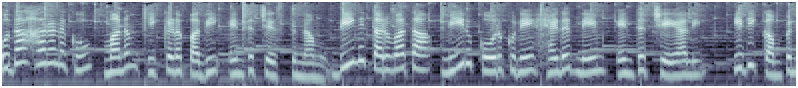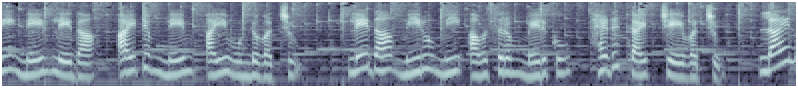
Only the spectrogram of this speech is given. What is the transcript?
ఉదాహరణకు మనం ఇక్కడ పది ఎంటర్ చేస్తున్నాము. దీని తరువాత మీరు కోరుకునే హెడర్ నేమ్ ఎంటర్ చేయాలి. ఇది కంపెనీ నేమ్ లేదా ఐటెం నేమ్ అయి ఉండవచ్చు. లేదా మీరు మీ అవసరం మేరకు హెడర్ టైప్ చేయవచ్చు. లైన్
